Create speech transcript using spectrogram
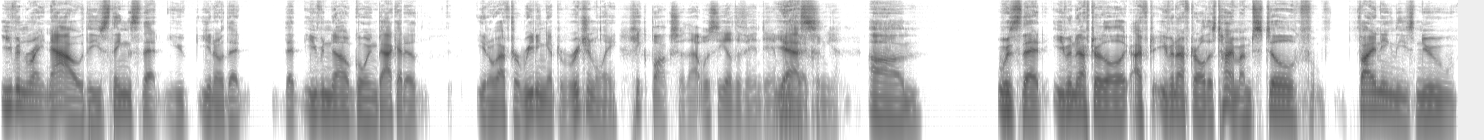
even right now, these things that you you know that that even now going back at it, you know, after reading it originally, Kickboxer. That was the other Van Damme Yes. I couldn't get. um, was that even after the after even after all this time, I'm still f- finding these new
